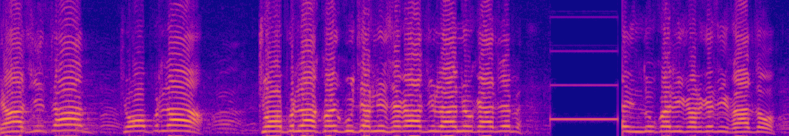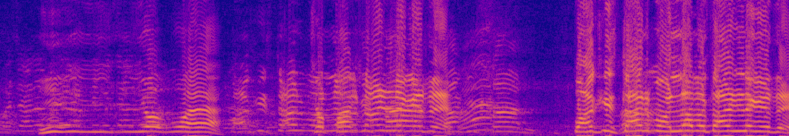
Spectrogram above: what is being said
यहाँ था चोपला चोपला कोई गुजर नहीं सका जुलानू कहते हिंदू का निकल के दिखा दो। ये- वो है। पाकिस्तान जो मोहल्ला बताने लगे थे। पाकिस्तान। मोहल्ला बताने लगे थे।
